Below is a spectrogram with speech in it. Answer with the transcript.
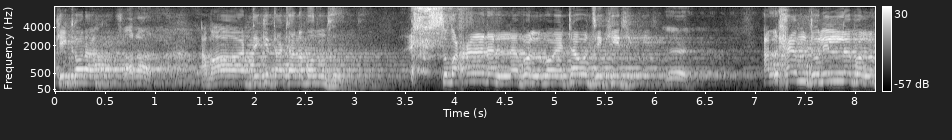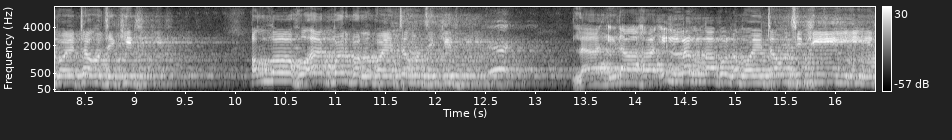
কি করা? আমার দিকে তাকান বন্ধু। সুবাহান আল্লাহ বলব এটাও জিকির। আলহামদুলিল্লাহ বলব এটাও জিকির। আল্লাহ আকবার বলব এটাও জিকির। লা ইলাহা ইল্লাল্লাহ বলব এটাও জিকির।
